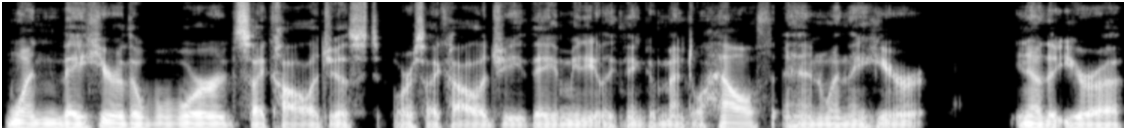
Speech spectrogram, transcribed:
when they hear the word psychologist or psychology, they immediately think of mental health. And when they hear, you know, that you're a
